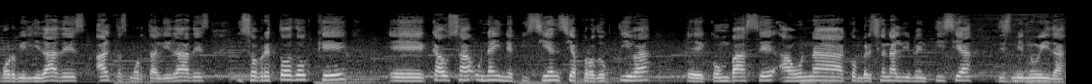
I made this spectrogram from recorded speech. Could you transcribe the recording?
morbilidades, altas mortalidades y sobre todo que eh, causa una ineficiencia productiva eh, con base a una conversión alimenticia disminuida.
